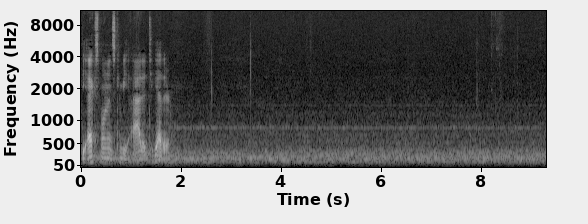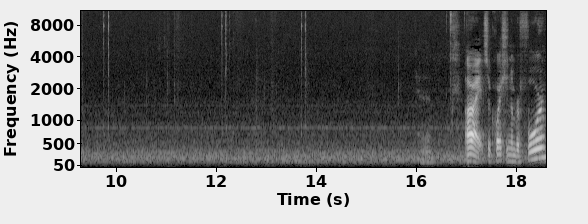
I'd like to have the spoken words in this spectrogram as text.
the exponents can be added together. All right, so question number four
